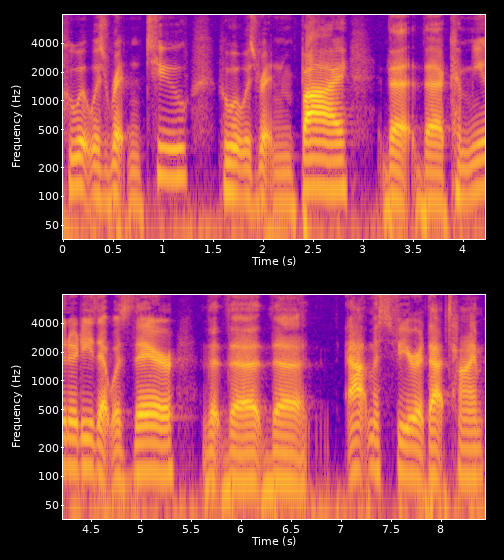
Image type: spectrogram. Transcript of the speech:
who it was written to, who it was written by, the the community that was there, the the the atmosphere at that time.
